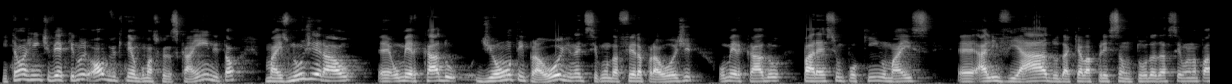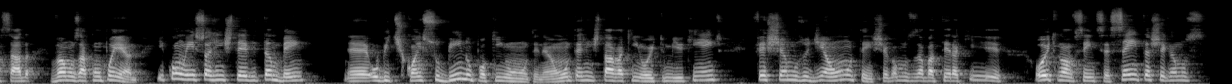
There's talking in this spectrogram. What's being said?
Então a gente vê aqui, óbvio que tem algumas coisas caindo e tal, mas no geral, é, o mercado de ontem para hoje, né, de segunda-feira para hoje, o mercado parece um pouquinho mais é, aliviado daquela pressão toda da semana passada. Vamos acompanhando. E com isso a gente teve também é, o Bitcoin subindo um pouquinho ontem. Né? Ontem a gente estava aqui em 8.500, fechamos o dia ontem, chegamos a bater aqui 8,960, chegamos,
